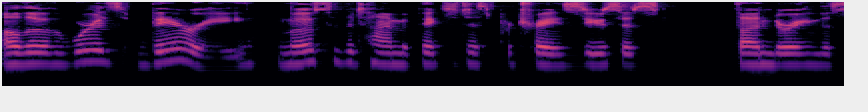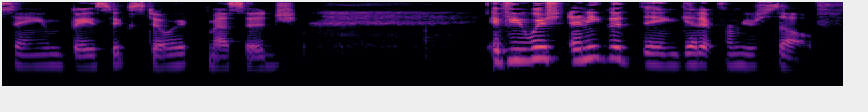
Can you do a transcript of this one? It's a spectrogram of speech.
Although the words vary, most of the time Epictetus portrays Zeus as thundering the same basic Stoic message. If you wish any good thing, get it from yourself.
